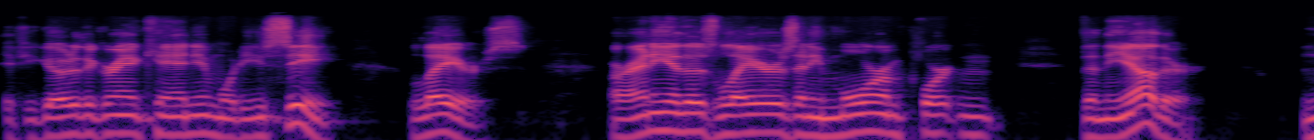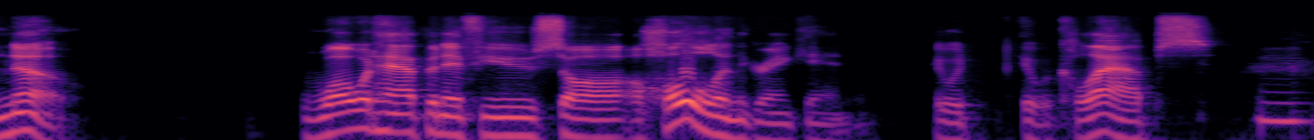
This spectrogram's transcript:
if you go to the Grand Canyon, what do you see? Layers. Are any of those layers any more important than the other? No what would happen if you saw a hole in the Grand Canyon? It would it would collapse mm.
